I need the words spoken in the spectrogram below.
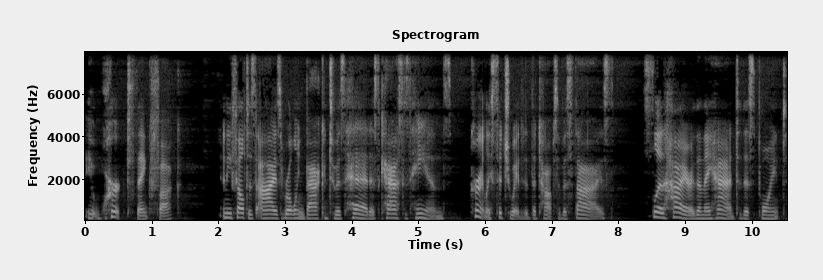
It worked, thank fuck, and he felt his eyes rolling back into his head as Cass's hands, currently situated at the tops of his thighs, slid higher than they had to this point.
